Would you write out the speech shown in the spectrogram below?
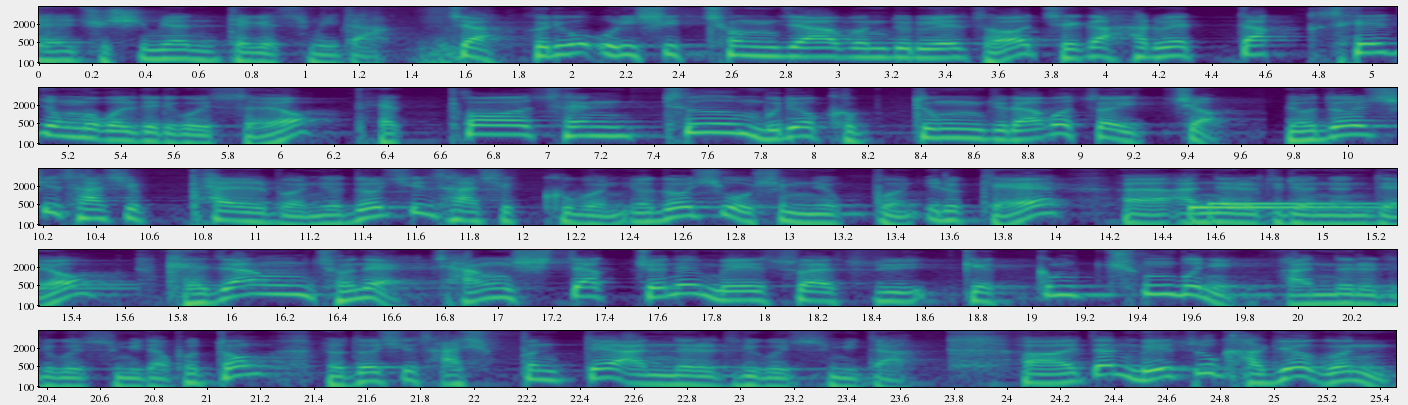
해주시면 되겠습니다. 자 그리고 우리 시청자분들 위해서 제가 하루에 딱 세 종목을 드리고 있어요. 100% 무료 급등주라고 써 있죠. 8시 48분, 8시 49분, 8시 56분 이렇게 아, 안내를 드렸는데요. 개장 전에 장 시작 전에 매수할 수 있게끔 충분히 안내를 드리고 있습니다. 보통 8시 40분 때 안내를 드리고 있습니다. 아, 일단 매수 가격은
